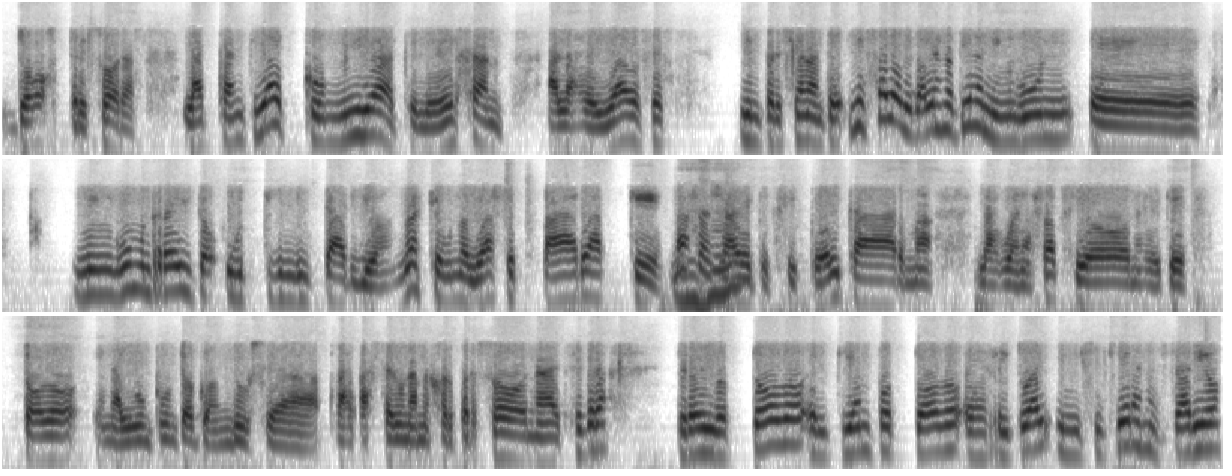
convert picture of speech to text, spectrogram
dos, tres horas. La cantidad de comida que le dejan a las deidades es impresionante. Y es algo que tal vez no tiene ningún... Eh, ningún rédito utilitario. No es que uno lo hace para qué, más allá de que existe el karma, las buenas acciones, de que todo en algún punto conduce a, a- a ser una mejor persona, etcétera. Pero digo, todo el tiempo, todo es ritual y ni siquiera es necesario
